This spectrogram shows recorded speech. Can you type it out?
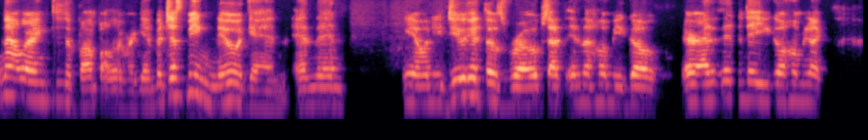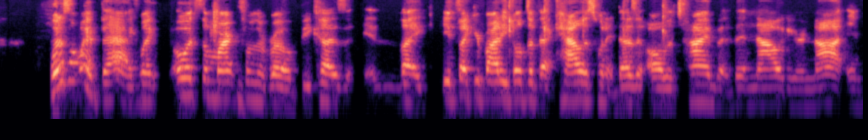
not learning to bump all over again, but just being new again. And then, you know, when you do hit those ropes at in the home you go or at the end of the day you go home and you're like, what is on my back? Like, oh, it's the mark from the rope because, it, like, it's like your body builds up that callus when it does it all the time, but then now you're not, and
